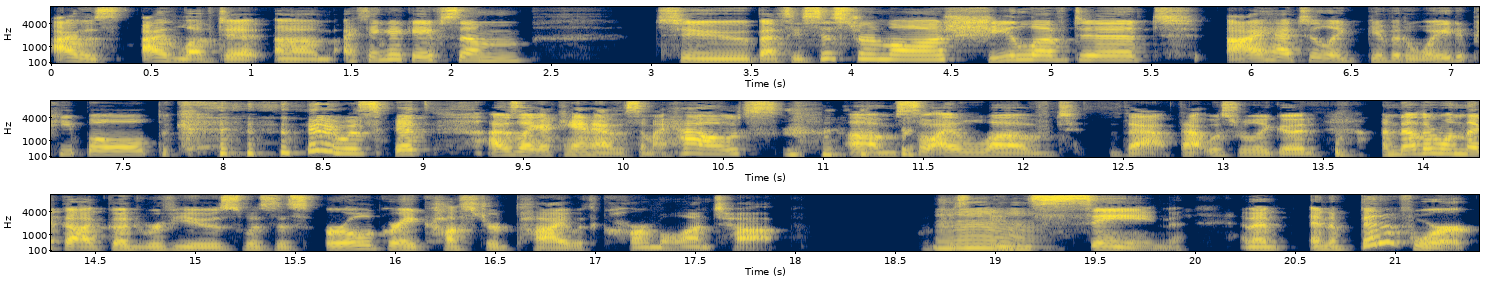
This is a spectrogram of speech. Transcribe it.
I was I loved it. Um, I think I gave some to Betsy's sister in law. She loved it. I had to like give it away to people because it was hit. I was like, I can't have this in my house. Um, so I loved that. That was really good. Another one that got good reviews was this Earl Grey custard pie with caramel on top, which was mm. insane and a, and a bit of work,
